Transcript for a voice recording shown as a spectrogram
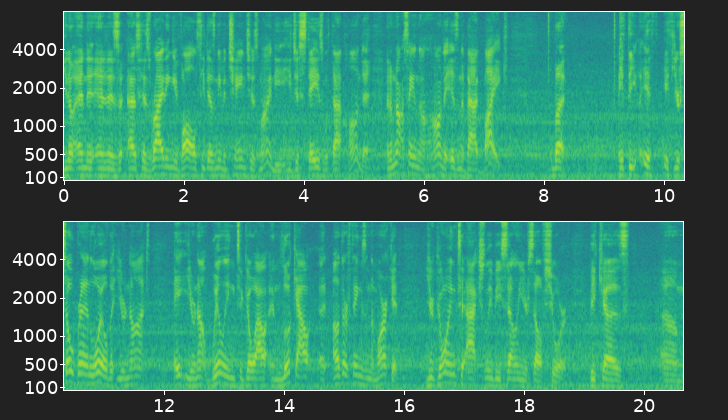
you know and, and as, as his riding evolves he doesn't even change his mind. He, he just stays with that honda. And i'm not saying the honda isn't a bad bike but if the if if you're so brand loyal that you're not you're not willing to go out and look out at other things in the market you're going to actually be selling yourself short. Because um,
